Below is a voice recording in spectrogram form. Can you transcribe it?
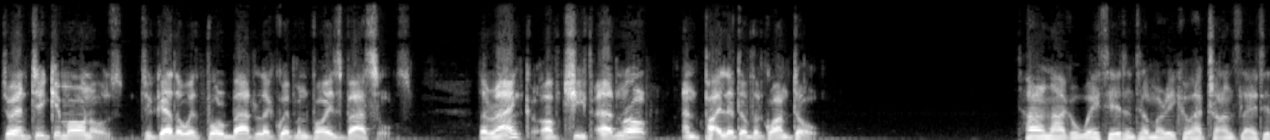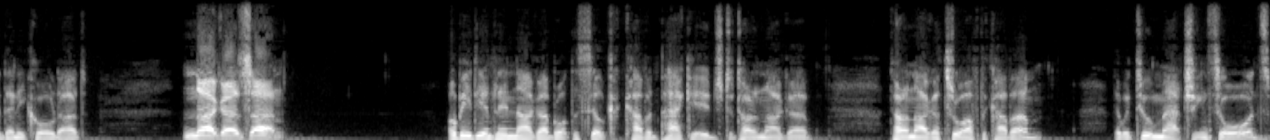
twenty kimonos, together with full battle equipment for his vassals the rank of Chief Admiral and pilot of the Kwanto. Toranaga waited until Mariko had translated, then he called out, Naga-san! Obediently, Naga brought the silk-covered package to Toranaga. Toranaga threw off the cover. There were two matching swords,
